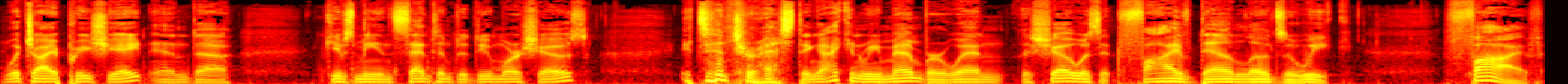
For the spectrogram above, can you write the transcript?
which I appreciate and uh, gives me incentive to do more shows. It's interesting. I can remember when the show was at five downloads a week. Five.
